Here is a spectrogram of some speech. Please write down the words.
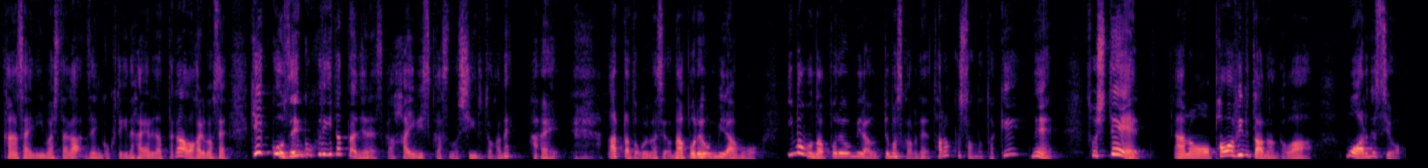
関西にいましたが、全国的な流行りだったかはわかりません。結構全国的だったんじゃないですか？ハイビスカスのシールとかね。はい。あったと思いますよ。ナポレオンミラーも。今もナポレオンミラー売ってますからね。タナックスさんだったっけ？ね。そして、あの、パワーフィルターなんかは、もうあれですよ。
